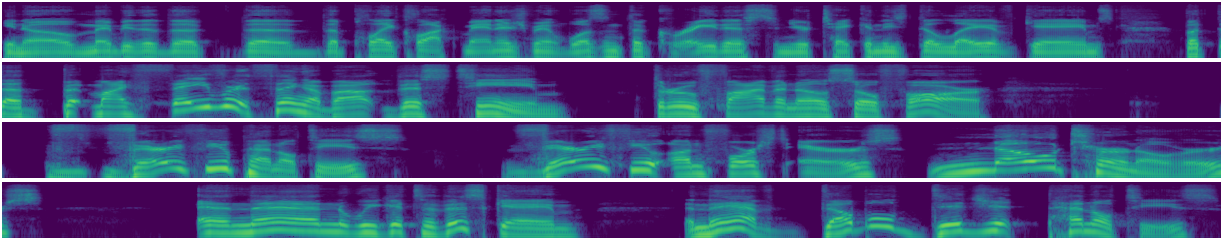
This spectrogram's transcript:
you know maybe the the the the play clock management wasn't the greatest and you're taking these delay of games. But the but my favorite thing about this team through 5 and 0 so far very few penalties, very few unforced errors, no turnovers. And then we get to this game and they have double digit penalties.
